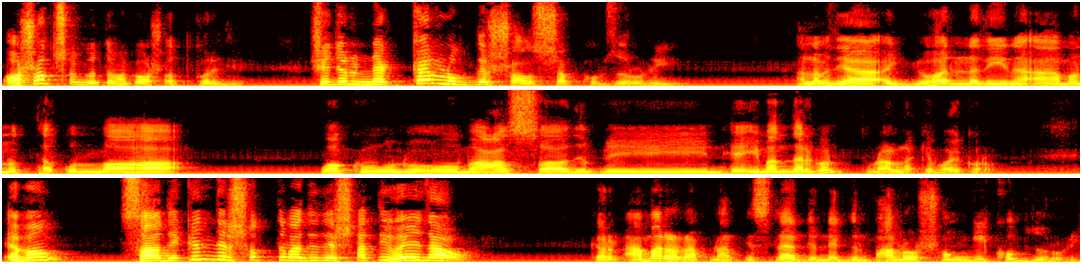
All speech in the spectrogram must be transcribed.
অসৎসঙ্গ তোমাকে অসৎ করে দিবে। সেজন্য নেককার লোকদের সংস্রব খুব জরুরি। আল্লাহ ওয়া কুনু মা'আস সাদিকিন। হে ঈমানদারগণ, তোমরা আল্লাহকে ভয় করো। এবং সাদিকিনদের, সত্যবাদীদের সাথী হয়ে যাও। কারণ আমার আর আপনার ইসলামের জন্য একজন ভালো সঙ্গী খুব জরুরি।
